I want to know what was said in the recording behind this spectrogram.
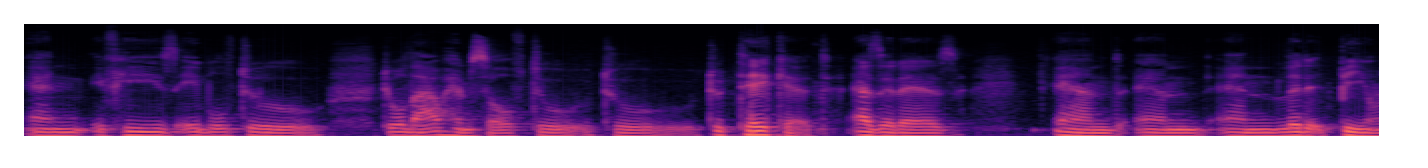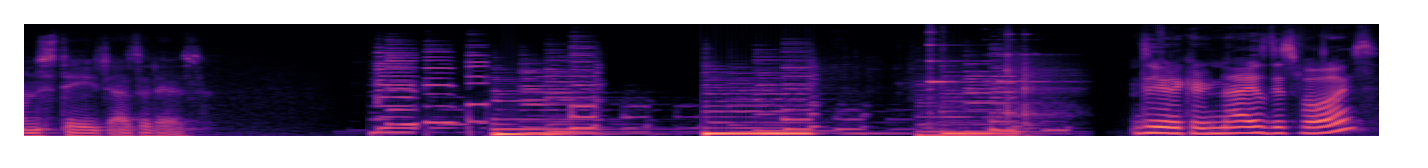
and if he is able to to allow himself to to to take it as it is and and and let it be on stage as it is Do you recognize this voice?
